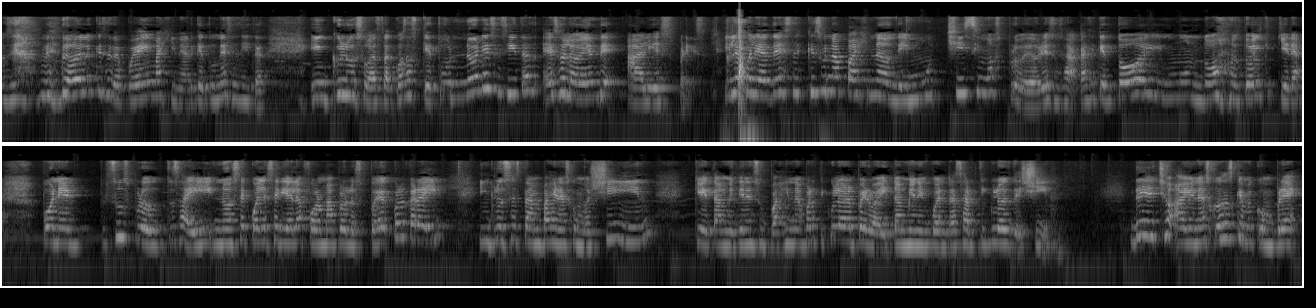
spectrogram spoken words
O sea, de todo lo que se te puede imaginar que tú necesitas, incluso hasta cosas que tú no necesitas, eso lo vende AliExpress. Y la cualidad de esto es que es una página donde hay muchísimos proveedores, o sea, casi que todo el mundo, todo el que quiera poner sus productos ahí, no sé cuál sería la forma, pero los puede colocar ahí. Incluso están páginas como Shein, que también tienen su página particular, pero ahí también encuentras artículos de Shein. De hecho, hay unas cosas que me compré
